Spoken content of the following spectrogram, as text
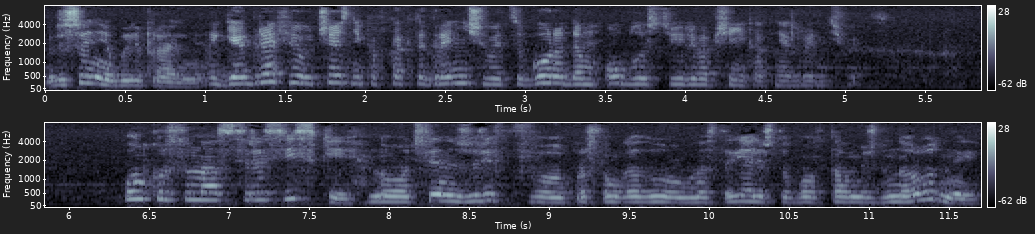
решения были правильные. А география участников как-то ограничивается городом, областью или вообще никак не ограничивается? Конкурс у нас всероссийский, но члены жюри в прошлом году настояли, чтобы он стал международный,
